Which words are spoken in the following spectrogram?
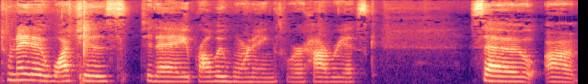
tornado watches today, probably warnings. We're high risk. So, um,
